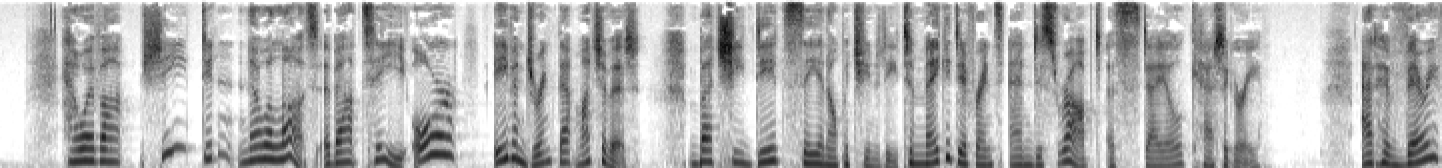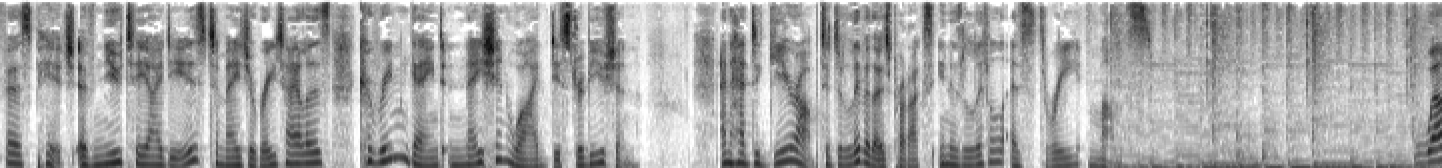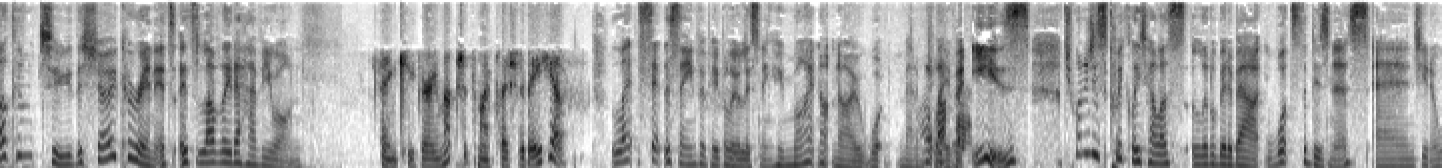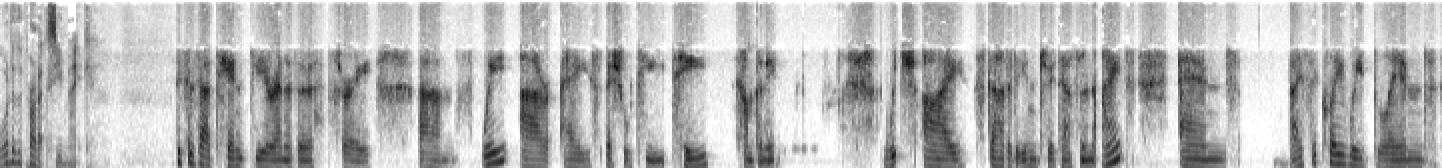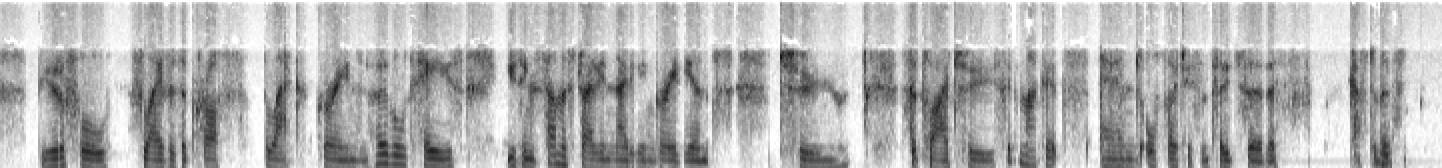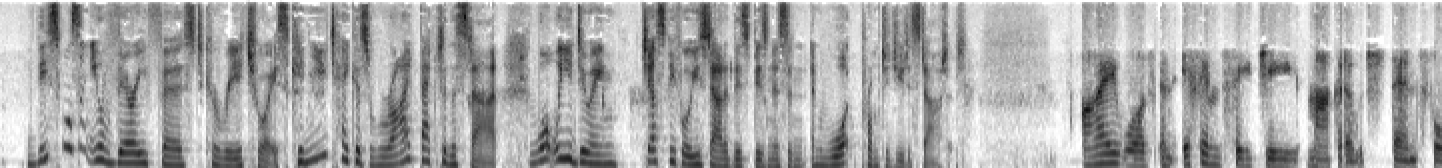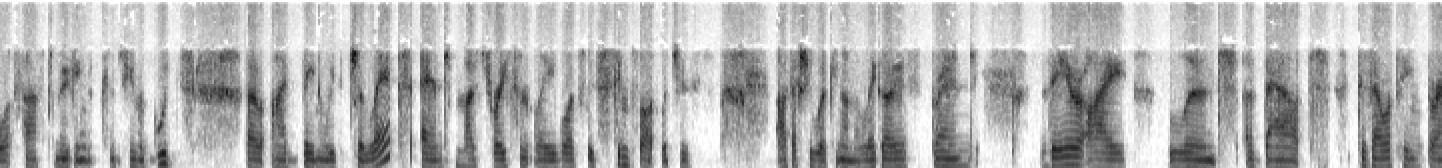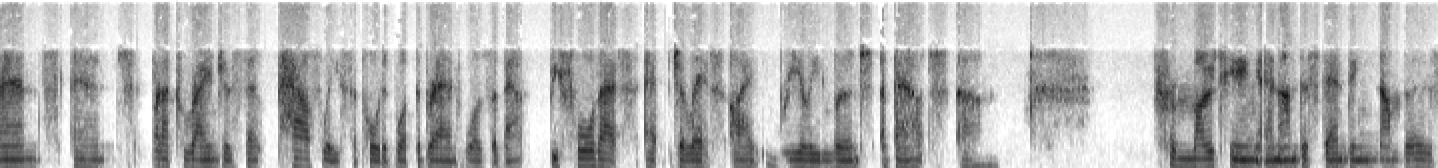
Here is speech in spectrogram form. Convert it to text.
However, she didn't know a lot about tea or even drink that much of it. But she did see an opportunity to make a difference and disrupt a stale category. At her very first pitch of new tea ideas to major retailers, Corinne gained nationwide distribution and had to gear up to deliver those products in as little as three months. Welcome to the show, Corinne. It's, it's lovely to have you on. Thank you very much. It's my pleasure to be here. Let's set the scene for people who are listening who might not know what Madame Flavour is. Do you want to just quickly tell us a little bit about what's the business and, you know, what are the products you make? This is our 10th year anniversary. Um, we are a specialty tea company, which I started in 2008 and basically we blend beautiful flavours across black, green and herbal teas using some Australian native ingredients to supply to supermarkets and also to some food service customers. This wasn't your very first career choice. Can you take us right back to the start? What were you doing just before you started this business and, and what prompted you to start it? I was an FMCG marketer, which stands for fast moving consumer goods. So I'd been with Gillette and most recently was with Simplot, which is, I was actually working on the Leggo's brand. There I learnt about developing brands and product ranges that powerfully supported what the brand was about. Before that at Gillette, I really learnt about um, promoting and understanding numbers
